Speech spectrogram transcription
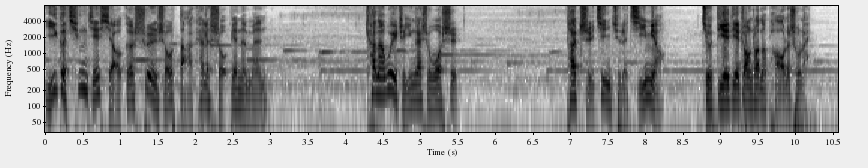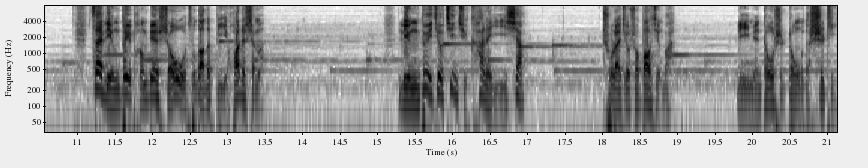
一个清洁小哥顺手打开了手边的门，看那位置应该是卧室。他只进去了几秒，就跌跌撞撞地跑了出来，在领队旁边手舞足蹈地比划着什么。领队就进去看了一下。出来就说报警吧，里面都是动物的尸体。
